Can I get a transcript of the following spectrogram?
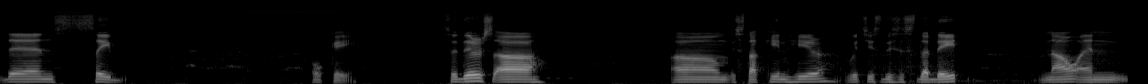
Then save. Okay. So there's a um, stuck in here which is this is the date now and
